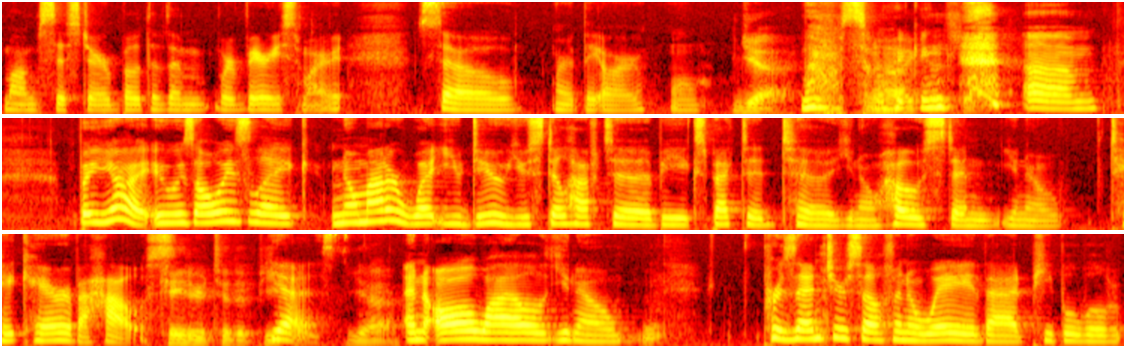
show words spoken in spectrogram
mom's sister, both of them were very smart. So, or they are. Well, Yeah. Still No, working. gotcha. Um, but yeah, it was always like no matter what you do, you still have to be expected to, you know, host and, you know, take care of a house. Cater to the people. Yes. Yeah. And all while, you know, present yourself in a way that people will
